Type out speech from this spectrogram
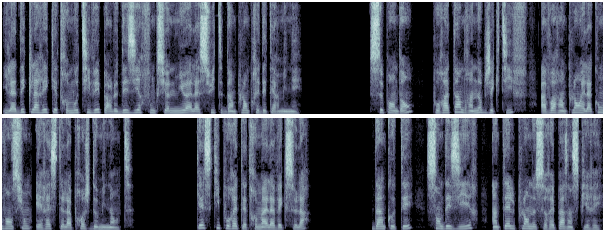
il a déclaré qu'être motivé par le désir fonctionne mieux à la suite d'un plan prédéterminé. Cependant, pour atteindre un objectif, avoir un plan est la convention et reste l'approche dominante. Qu'est-ce qui pourrait être mal avec cela? D'un côté, sans désir, un tel plan ne serait pas inspiré.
